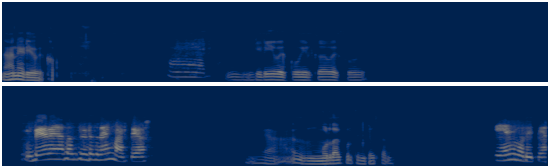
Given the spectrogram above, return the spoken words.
ನಾನು ಹಿಡಿಯಬೇಕು ಹ್ಮ್. ಹ್ಞೂ ಹಿಡಿಬೇಕು ಹಿಡ್ಕೋಬೇಕು. ಬೇರೆ ಯಾರಾದ್ರೂ ಹಿಡಿದ್ರೆ ಏನ್ ಮಾಡ್ತೀಯ? ಯಾರು ಮುರಿದಾಕ್ಬಿಡ್ತೀನಿ ಕೈ ಕಾಲು. ಏನ್ ಮುರಿತೀಯ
